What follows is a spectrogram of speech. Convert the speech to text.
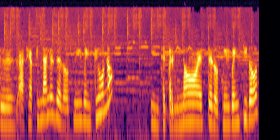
eh, hacia finales de 2021 y se terminó este 2022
